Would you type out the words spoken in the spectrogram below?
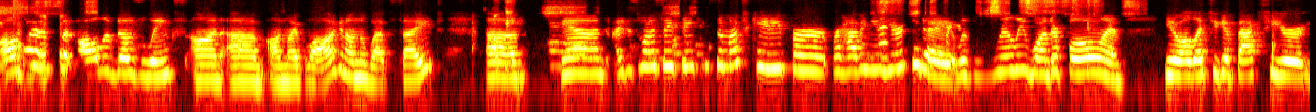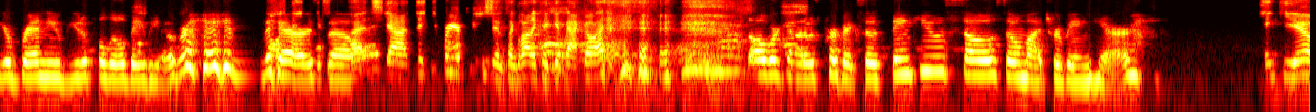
I'll go ahead and put all of those links on um, on my blog and on the website. Um, okay. And I just want to say thank you so much, Katie, for for having you here today. It was really wonderful and you know, I'll let you get back to your your brand new beautiful little baby over there. Oh, so yeah, thank you for your patience. I'm glad I could get back on. it all worked out. It was perfect. So thank you so so much for being here. Thank you.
